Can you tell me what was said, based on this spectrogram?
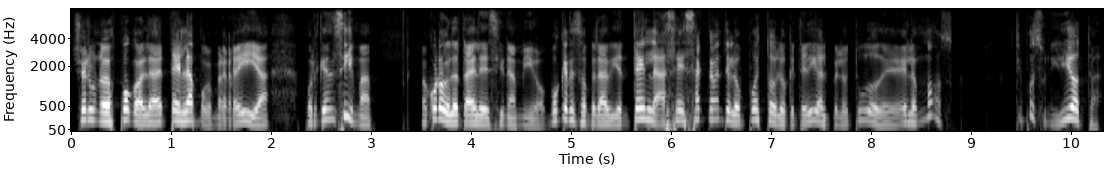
Yo era uno de los pocos que hablaba de Tesla porque me reía, porque encima me acuerdo que la otra vez le decía a un amigo, vos querés operar bien Tesla, hace exactamente lo opuesto de lo que te diga el pelotudo de Elon Musk. El tipo es un idiota.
